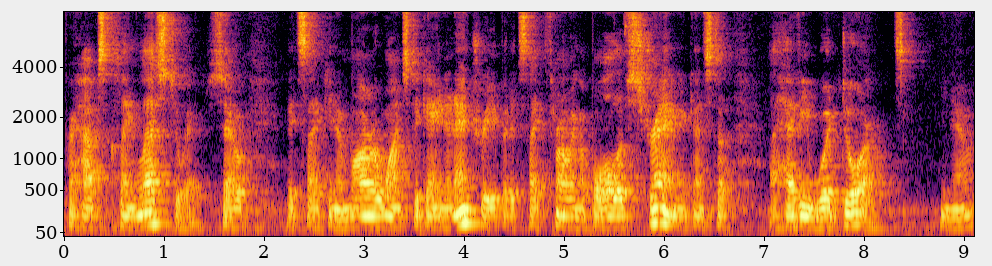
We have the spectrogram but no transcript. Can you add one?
perhaps cling less to it. So it's like, you know, Mara wants to gain an entry, but it's like throwing a ball of string against a, a heavy wood door. You know,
